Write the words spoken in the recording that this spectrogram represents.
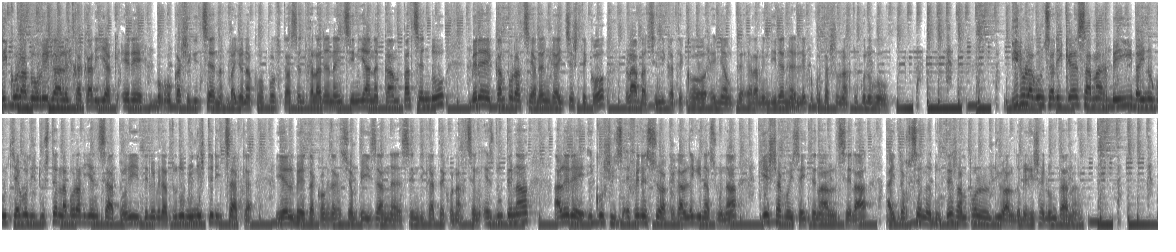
Nikola Borrega letrakariak ere borroka segitzen Bayonako posta zentralaren aintzinean kanpatzen du bere kanporatzearen gaitzesteko lab sindikateko eniaut eramendiren lekukotasun hartuko dugu. Diru laguntzarik ez, amar behi baino gutiago dituzten laborarien zat, hori deliberatu du ministeritzak, ELB eta Konfederazioan Peizan sindikateko nartzen ez dutena, alere ikusiz FNSOak galdegina zuena, piesago izaiten alzela, aitortzen dute Jean-Paul Dualdo berrisailuntan.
